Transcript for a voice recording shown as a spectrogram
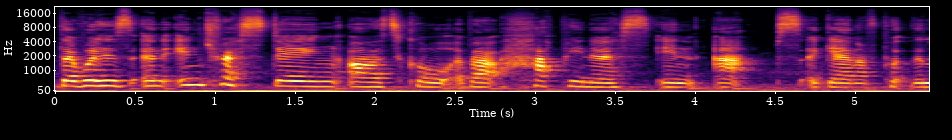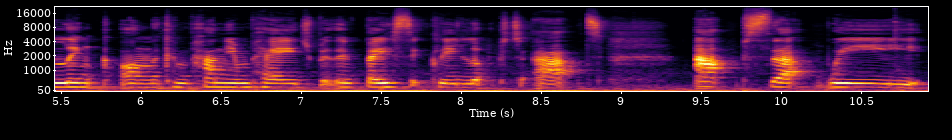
There was an interesting article about happiness in apps. Again, I've put the link on the companion page, but they've basically looked at apps that we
